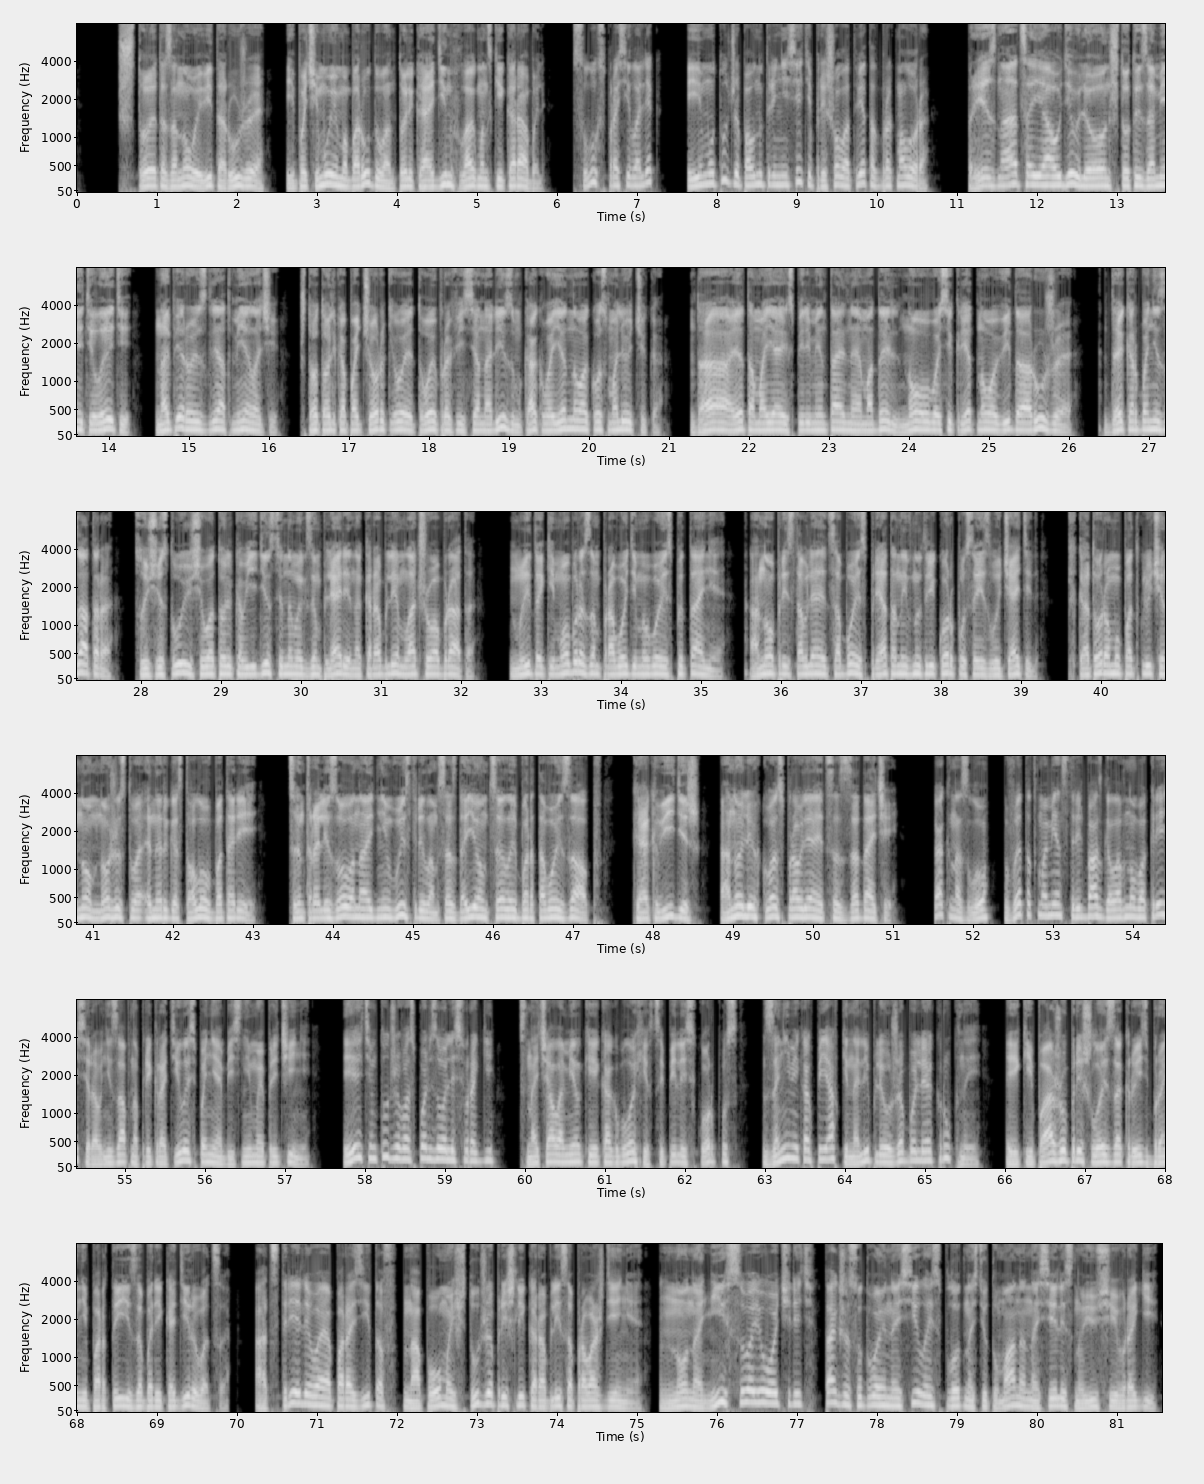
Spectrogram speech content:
Что это за новый вид оружия? И почему им оборудован только один флагманский корабль? Слух спросил Олег, и ему тут же по внутренней сети пришел ответ от Бракмалора. «Признаться, я удивлен, что ты заметил эти, на первый взгляд, мелочи, что только подчеркивает твой профессионализм как военного космолетчика. Да, это моя экспериментальная модель нового секретного вида оружия, декарбонизатора, существующего только в единственном экземпляре на корабле младшего брата. Мы таким образом проводим его испытание. Оно представляет собой спрятанный внутри корпуса излучатель, к которому подключено множество энергостволов батарей. Централизованно одним выстрелом создаем целый бортовой залп. Как видишь, оно легко справляется с задачей. Как назло, в этот момент стрельба с головного крейсера внезапно прекратилась по необъяснимой причине. И этим тут же воспользовались враги. Сначала мелкие, как блохи, вцепились в корпус, за ними, как пиявки, налипли уже более крупные. Экипажу пришлось закрыть бронепорты и забаррикадироваться. Отстреливая паразитов, на помощь тут же пришли корабли сопровождения. Но на них, в свою очередь, также с удвоенной силой с плотностью тумана насели снующие враги.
